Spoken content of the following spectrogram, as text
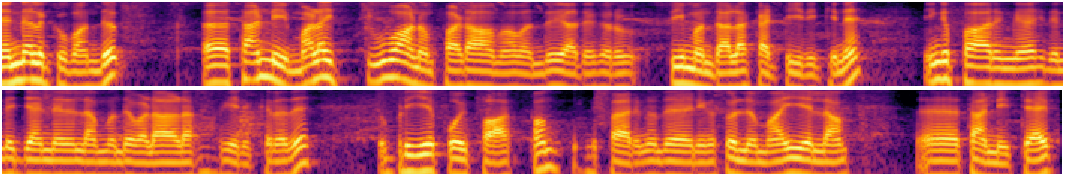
ஜன்னலுக்கு வந்து தண்ணி மழை தூவானம் படாமல் வந்து அது ஒரு சீமந்தாலாக கட்டி இருக்கினேன் இங்கே பாருங்கள் இதுன்ற ஜன்னல் எல்லாம் வந்து வள அழகாக இருக்கிறது. இப்படியே போய் பார்ப்போம். இங்கே பாருங்கள் இந்த நீங்கள் சொல்லும் மை எல்லாம் தண்ணி டைப்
